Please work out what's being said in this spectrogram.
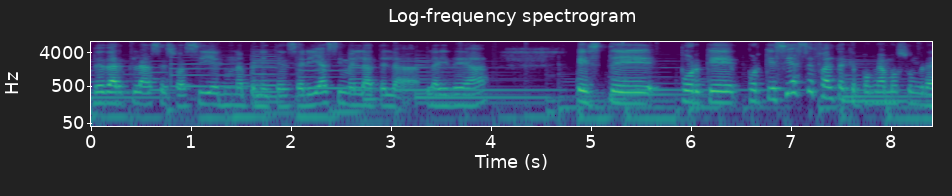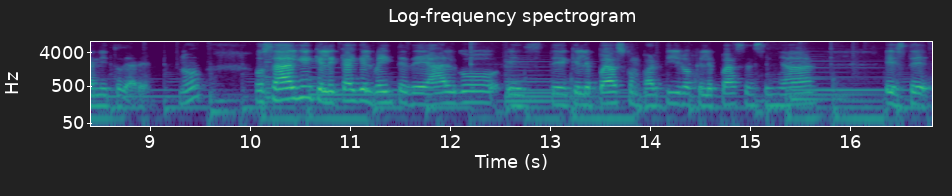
de dar clases o así en una penitenciaría, sí me late la, la idea este, porque, porque sí hace falta que pongamos un granito de arena, ¿no? O sea, alguien que le caiga el 20 de algo, este, que le puedas compartir o que le puedas enseñar. Este,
